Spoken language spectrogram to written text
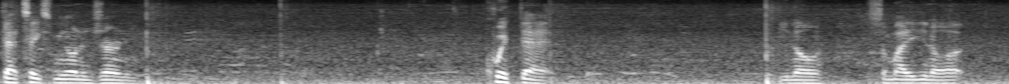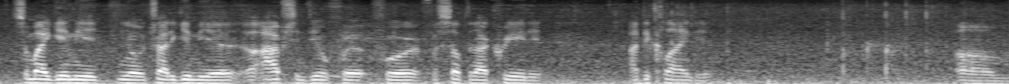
That takes me on a journey. Quit that. You know, somebody, you know, somebody gave me a, you know, tried to give me an option deal for, for, for something I created. I declined it. Um,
